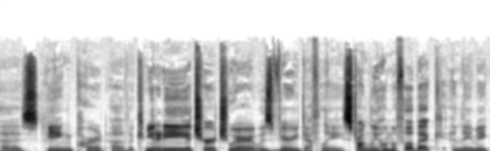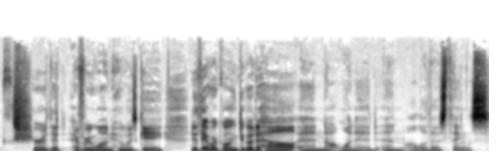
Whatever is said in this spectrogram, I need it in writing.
as being part of a community, a church where it was very definitely strongly homophobic, and they make sure that everyone who was gay knew they were going to go to hell and not wanted, and all of those things.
